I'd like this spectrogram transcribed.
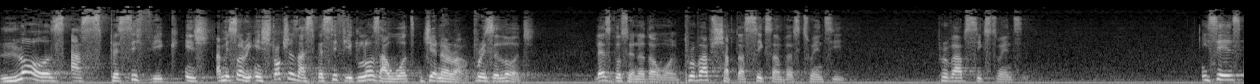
Laws are specific, I mean, sorry, instructions are specific, laws are what? General, praise the Lord. Let's go to another one. Proverbs chapter 6 and verse 20. Proverbs 6 20. He says,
